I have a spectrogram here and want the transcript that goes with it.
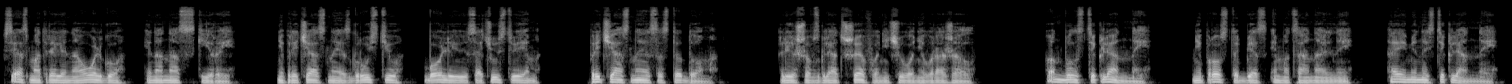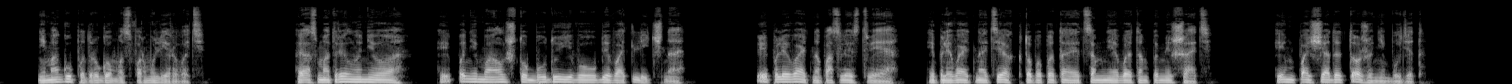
Все смотрели на Ольгу и на нас с Кирой, непричастные с грустью, болью и сочувствием, причастные со стыдом. Лишь взгляд шефа ничего не выражал. Он был стеклянный, не просто безэмоциональный, а именно стеклянный. Не могу по-другому сформулировать. Я смотрел на него и понимал, что буду его убивать лично. И плевать на последствия, и плевать на тех, кто попытается мне в этом помешать. Им пощады тоже не будет.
